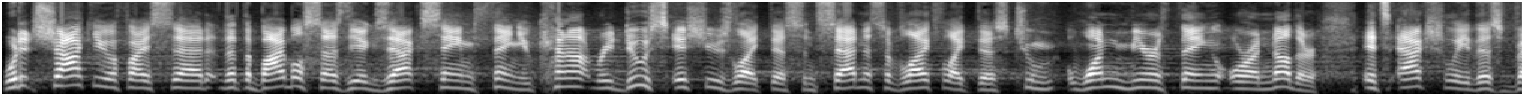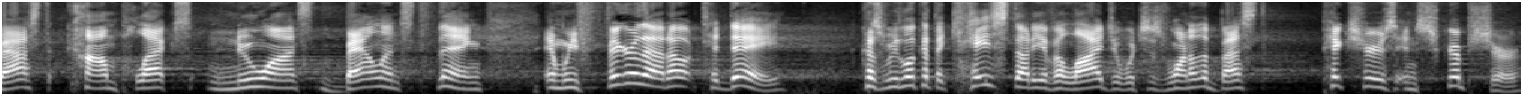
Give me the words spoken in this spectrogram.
Would it shock you if I said that the Bible says the exact same thing? You cannot reduce issues like this and sadness of life like this to one mere thing or another. It's actually this vast, complex, nuanced, balanced thing. And we figure that out today because we look at the case study of Elijah, which is one of the best pictures in Scripture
